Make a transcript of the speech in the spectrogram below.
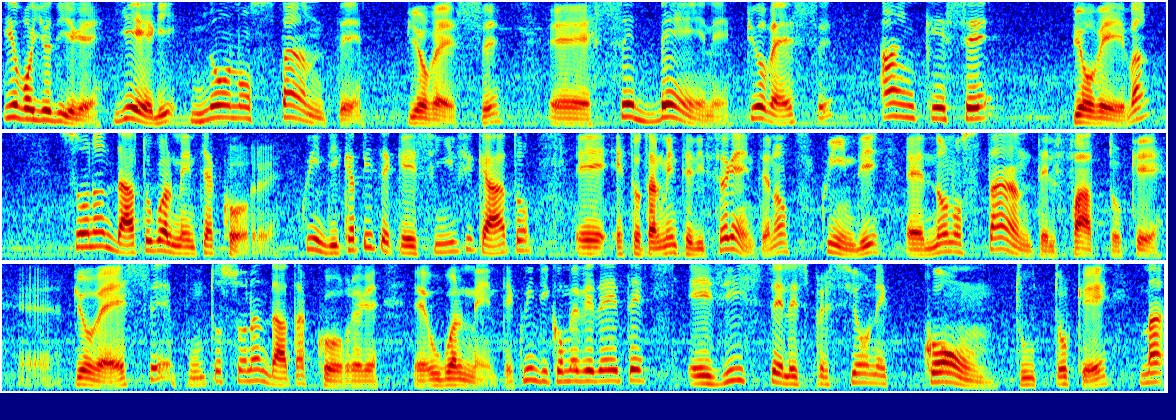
Io voglio dire, ieri, nonostante piovesse, eh, sebbene piovesse, anche se pioveva, sono andato ugualmente a correre. Quindi capite che il significato è, è totalmente differente, no? Quindi eh, nonostante il fatto che eh, piovesse, appunto sono andato a correre eh, ugualmente. Quindi come vedete esiste l'espressione con tutto che, ma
